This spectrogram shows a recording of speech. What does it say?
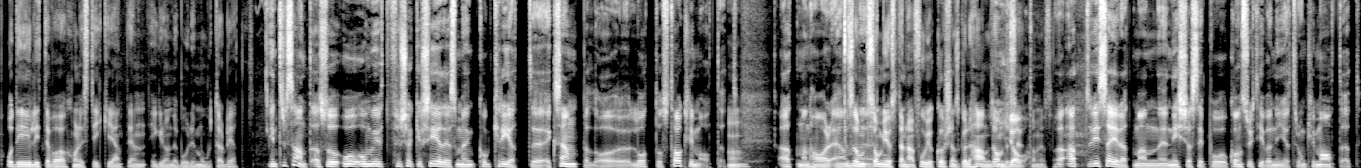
Och det är ju lite vad journalistik egentligen i grunden borde motarbeta. Intressant. Alltså, och om vi försöker se det som en konkret eh, exempel då. Låt oss ta klimatet. Mm. Att man har en... Som, som just den här FOIA-kursen skulle handla om ja, dessutom. Att vi säger att man nischar sig på konstruktiva nyheter om klimatet.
